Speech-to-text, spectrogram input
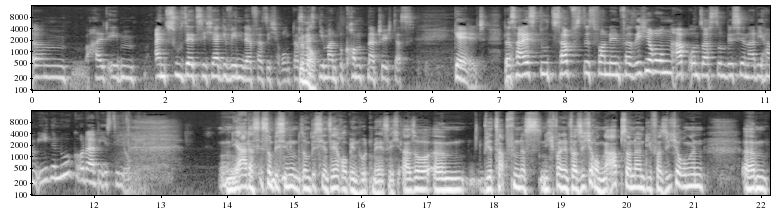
ähm, halt eben ein zusätzlicher Gewinn der Versicherung. Das genau. heißt, jemand bekommt natürlich das Geld. Das heißt, du zapfst es von den Versicherungen ab und sagst so ein bisschen, na, die haben eh genug oder wie ist die Logik? Ja, das ist so ein bisschen so ein bisschen sehr Robin Hood mäßig. Also ähm, wir zapfen es nicht von den Versicherungen ab, sondern die Versicherungen ähm,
